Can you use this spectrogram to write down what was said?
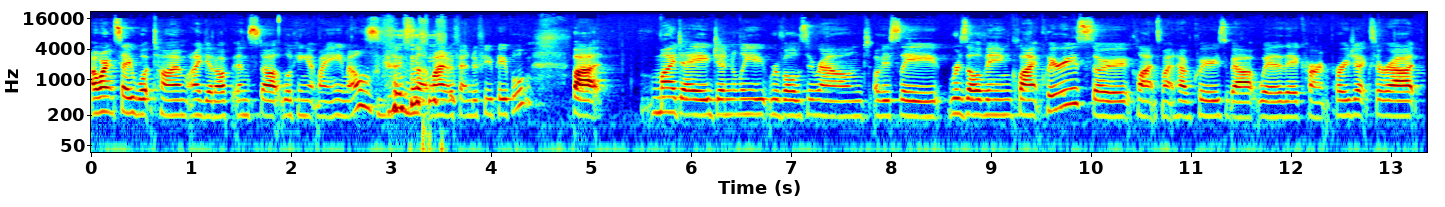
I won't say what time I get up and start looking at my emails because that might offend a few people. But my day generally revolves around obviously resolving client queries. So, clients might have queries about where their current projects are at.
